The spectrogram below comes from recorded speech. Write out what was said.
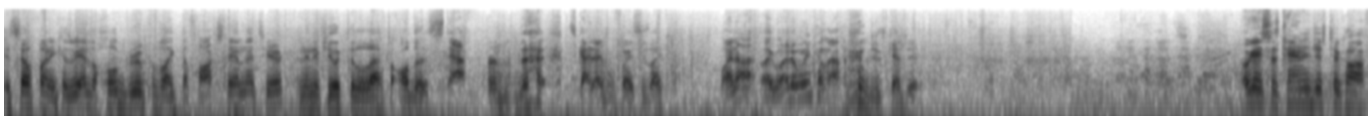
It's so funny because we have the whole group of like the Fox fam that's here, and then if you look to the left, all the staff from the skydiving place is like, why not? Like, why don't we come out and just catch it? Okay, so Tanner just took off.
